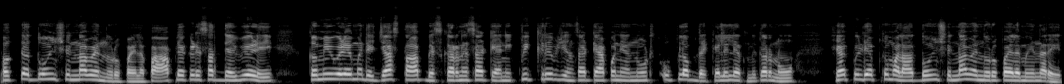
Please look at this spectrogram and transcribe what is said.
फक्त दोनशे नव्याण्णव रुपयाला पहा. आपल्याकडे सध्या वेळ आहे कमी वेळेमध्ये जास्त अभ्यास करण्यासाठी आणि क्विक रिव्हिजनसाठी आपण या नोट्स उपलब्ध केलेल्या आहेत मित्रांनो. ह्या पी डी एफ तुम्हाला दोनशे नव्याण्णव रुपयाला मिळणार आहेत.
